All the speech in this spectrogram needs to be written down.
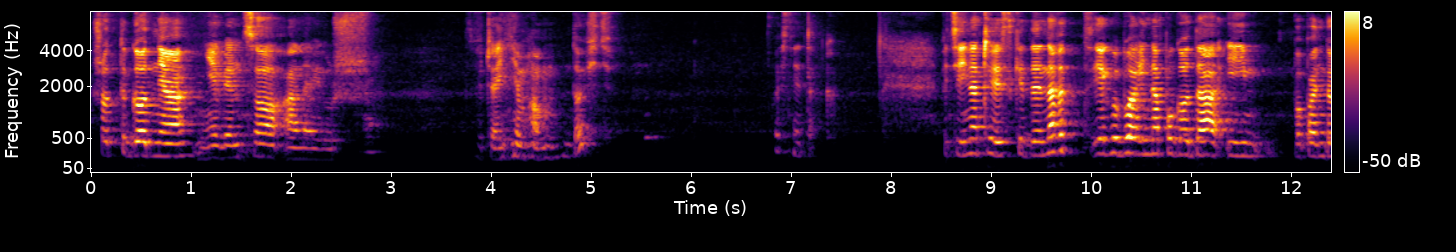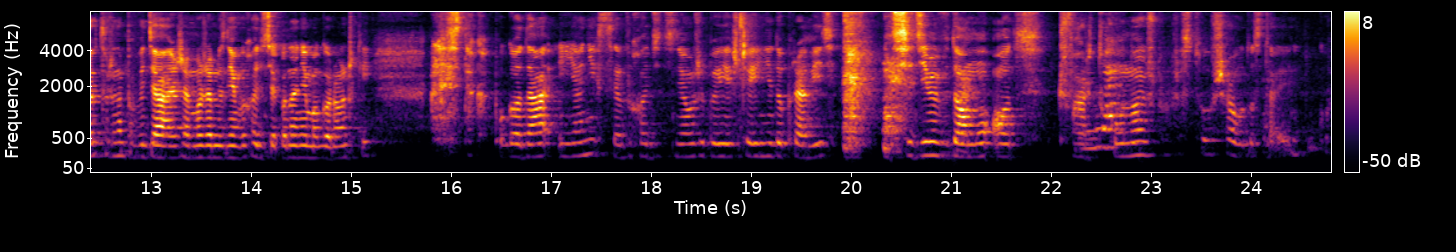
już od tygodnia. Nie wiem co, ale już zwyczajnie mam dość. Właśnie tak. Wiecie, inaczej jest, kiedy nawet jakby była inna pogoda i bo pani doktor nam powiedziała, że możemy z nią wychodzić, jak ona nie ma gorączki, ale jest taka pogoda i ja nie chcę wychodzić z nią, żeby jeszcze jej nie doprawić. Więc siedzimy w domu od czwartku, no już po prostu szału dostaję niedługo.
